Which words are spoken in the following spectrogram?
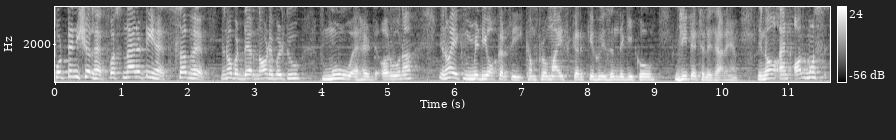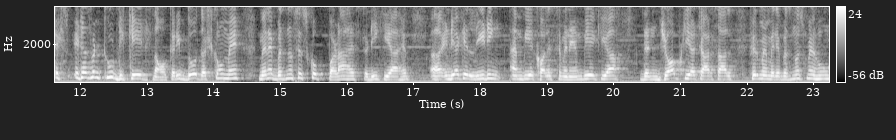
पोटेंशियल है पर्सनैलिटी है सब है you know but they are not able to move ahead और वो ना यू you नो know, एक मीडियोकर सी कंप्रोमाइज करके हुई ज़िंदगी को जीते चले जा रहे हैं। You know and almost it's it has been two decades now करीब दो दशकों में मैंने बिजनेसेस को पढ़ा है स्टडी किया है। इंडिया uh, के लीडिंग एमबीए कॉलेज से मैंने एमबीए किया देन जॉब किया चार साल फिर मैं मेरे बिज़नेस में हूँ।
